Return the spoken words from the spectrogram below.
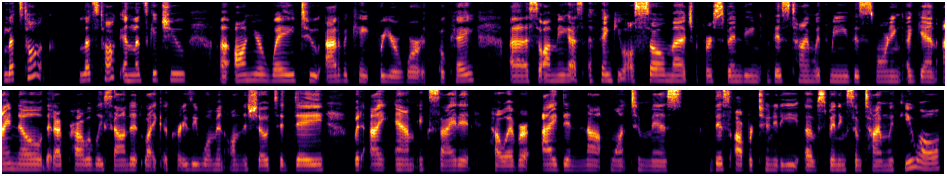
let's talk. Let's talk and let's get you uh, on your way to advocate for your worth. Okay. Uh, so, amigas, thank you all so much for spending this time with me this morning. Again, I know that I probably sounded like a crazy woman on the show today, but I am excited. However, I did not want to miss this opportunity of spending some time with you all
